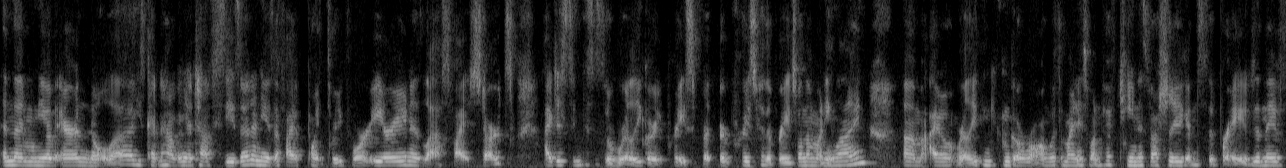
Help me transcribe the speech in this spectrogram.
And then when you have Aaron Nola, he's kind of having a tough season, and he has a 5.34 ERA in his last five starts. I just think this is a really great price for, price for the Braves on the money line. Um, I don't really think you can go wrong with a minus 115, especially against the Braves, and they've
